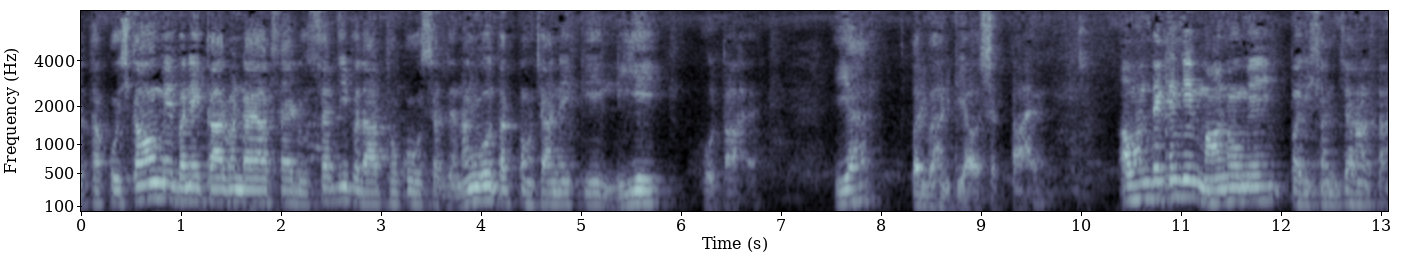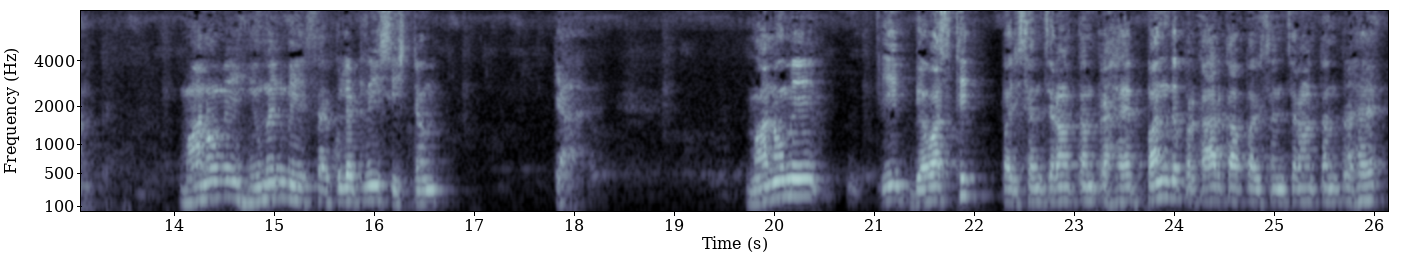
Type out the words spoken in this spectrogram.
तथा कोशिकाओं में बने कार्बन डाइऑक्साइड उत्सर्जी पदार्थों को उत्सर्जन अंगों तक पहुँचाने के लिए होता है। यह परिवहन की आवश्यकता है। अब हम देखेंगे मानव में परिसंचरण तंत्र। मानव में ह्यूमन में सर्कुलेटरी सिस्टम क्या है? मानव में एक व्यवस्थित परिसंचरण तंत्र है, बंद प्रकार का परिसंचरण तंत्र है।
